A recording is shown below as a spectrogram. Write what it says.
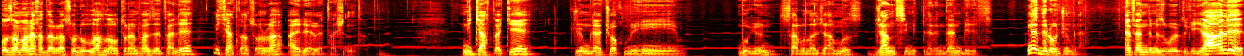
O zamana kadar Resulullah'la oturan Hazreti Ali nikahtan sonra ayrı eve taşındı. Nikahtaki cümle çok mühim. Bugün sarılacağımız can simitlerinden birisi. Nedir o cümle? Efendimiz buyurdu ki ya Ali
